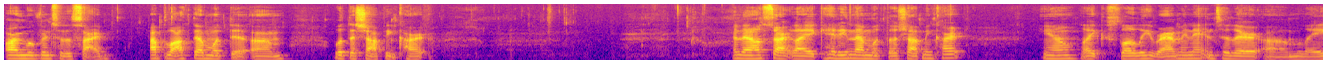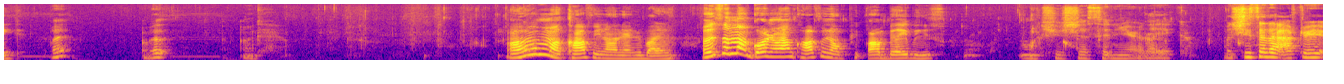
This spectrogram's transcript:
or moving to the side. I block them with the um with the shopping cart. And then I'll start like hitting them with the shopping cart. You know, like slowly ramming it into their um leg. What? What? Okay. I'm not coughing on anybody. At least I'm not going around coughing on on babies. Oh, she's just sitting here like... She said that after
